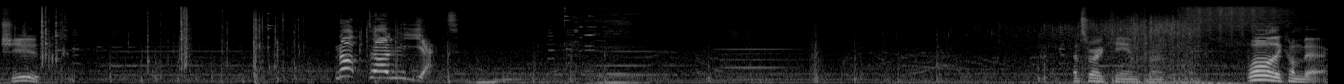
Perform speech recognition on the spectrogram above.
Shoot. Not done yet. That's where I came from. Whoa, they come back.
